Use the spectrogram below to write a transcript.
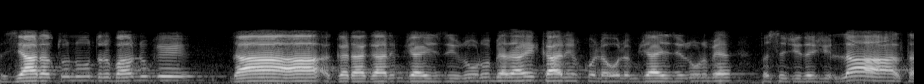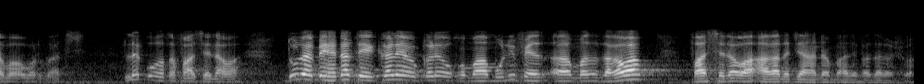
زیارتونو دربانو کې دا ګډاګانم جایز دي رورو بیا دا کار کولولم جایز دي رورو بیا په سجده شي لال تبا برباد شي لکه ته فاصله وا دوره مهنت کړي او کړي خو معمولی دغه فاصله وا هغه د جهنم باندې بدل شو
